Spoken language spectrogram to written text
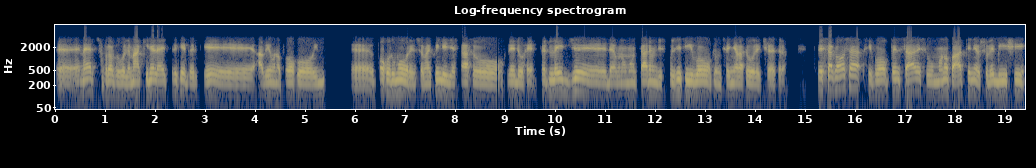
eh, emerso proprio con le macchine elettriche perché avevano poco, eh, poco rumore insomma e quindi gli è stato credo che per legge devono montare un dispositivo un segnalatore eccetera. Stessa cosa si può pensare su monopattini o sulle bici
